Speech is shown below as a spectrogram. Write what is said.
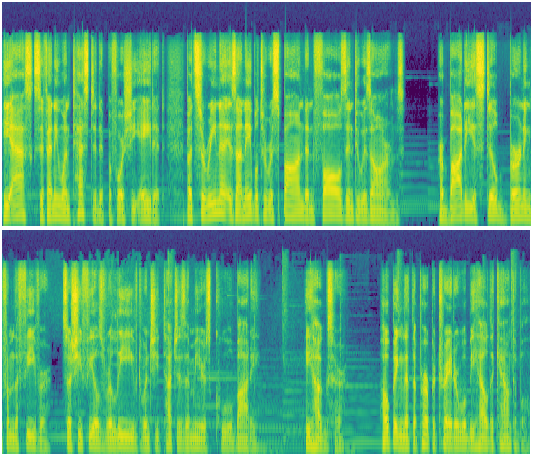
He asks if anyone tested it before she ate it, but Serena is unable to respond and falls into his arms. Her body is still burning from the fever, so she feels relieved when she touches Amir's cool body. He hugs her, hoping that the perpetrator will be held accountable.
